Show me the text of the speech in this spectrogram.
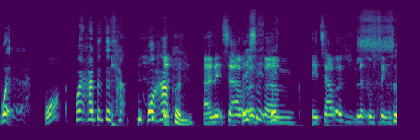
what? What? What? How did this? Ha- what happened? And it's out This of is- um, it's out of little things S- that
